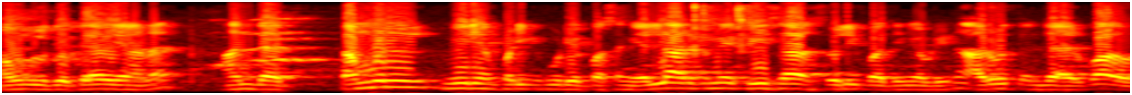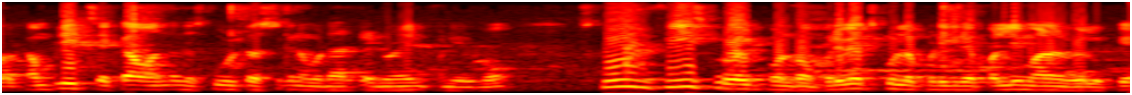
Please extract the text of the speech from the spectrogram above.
அவங்களுக்கு தேவையான அந்த தமிழ் மீடியம் படிக்கக்கூடிய பசங்க எல்லாருக்குமே ஃபீஸாக சொல்லி பார்த்தீங்க அப்படின்னா அறுபத்தஞ்சாயிரம் ரூபாய் ஒரு கம்ப்ளீட் செக்காக வந்து அந்த ஸ்கூல் ட்ரஸ்ட்டுக்கு நம்ம டேரக்டா டொனேட் பண்ணிடுவோம். ஸ்கூல் ஃபீஸ் ப்ரொவைட் பண்ணுறோம் ப்ரைவேட் ஸ்கூலில் படிக்கிற பள்ளி மாணவர்களுக்கு.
